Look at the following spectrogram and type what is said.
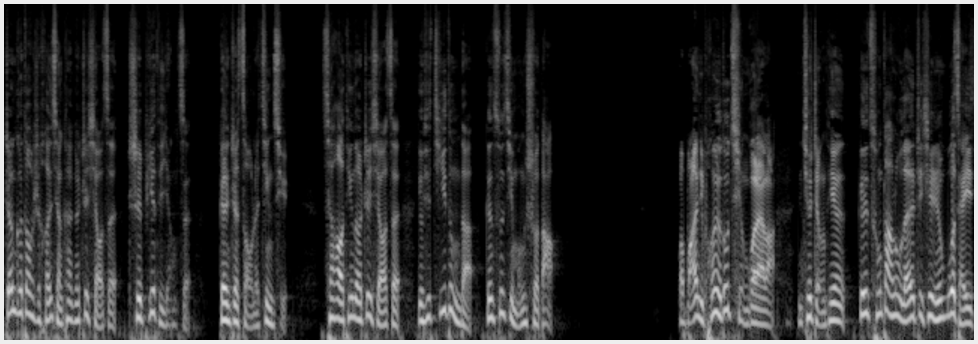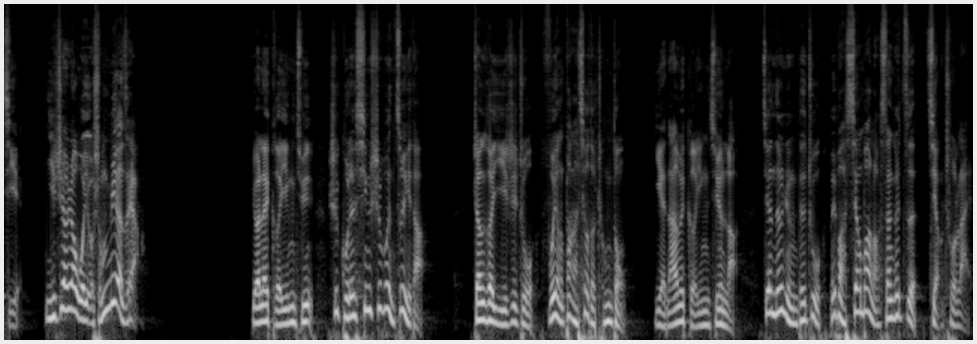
张克倒是很想看看这小子吃瘪的样子，跟着走了进去。恰好听到这小子有些激动的跟孙庆萌说道：“我把你朋友都请过来了，你却整天跟从大陆来的这些人窝在一起，你这样让我有什么面子呀？”原来葛英军是过来兴师问罪的。张克抑制住抚养大笑的冲动，也难为葛英军了，竟然能忍得住没把“乡巴佬”三个字讲出来。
